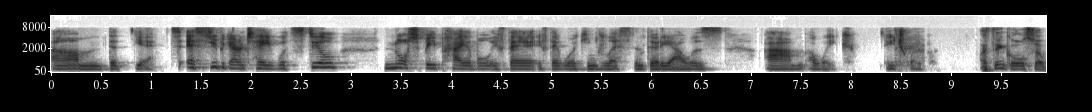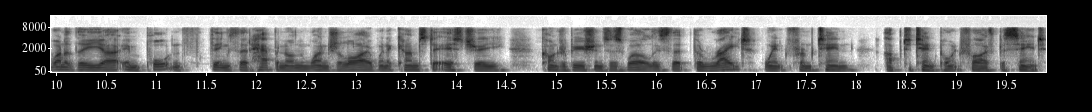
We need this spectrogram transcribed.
Um, that yeah, a super guarantee would still not be payable if they're if they're working less than 30 hours um, a week each week. I think also one of the uh, important things that happened on 1 July when it comes to SG contributions as well is that the rate went from 10 up to 10.5%.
